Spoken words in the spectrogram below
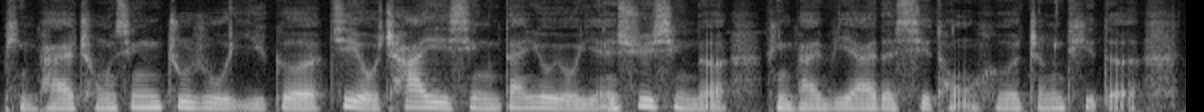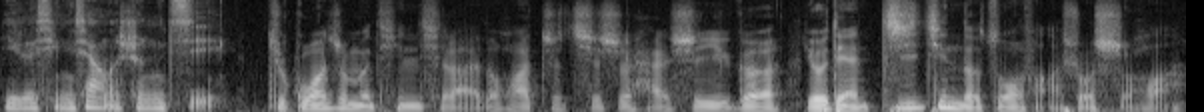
品牌重新注入一个既有差异性但又有延续性的品牌 VI 的系统和整体的一个形象的升级。就光这么听起来的话，这其实还是一个有点激进的做法，说实话。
